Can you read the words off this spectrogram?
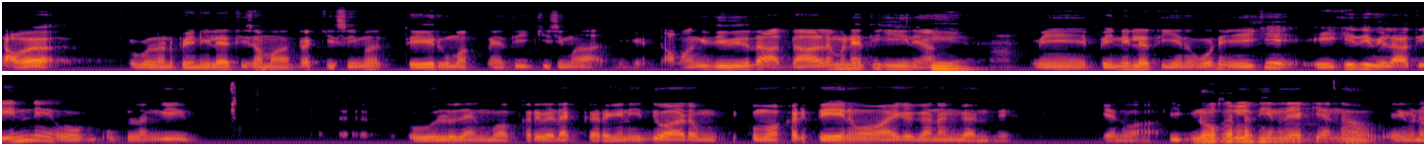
තව ඔගලට පෙනිල ඇති සමාට කිසිම තේරුමක් නැති කිසිම තමන්ගේ ජීවිතට අදාළම නැති හීනයක් මේ පෙනිල තියෙනකොට ඒක ඒකෙදි වෙලා තියෙන්නේ උගලන්ගේ ඔල්ල දැන් මොක්කර වැඩක් කරගෙන ඉදවාට එක මොක්කරි පේනවා ආයක ගණන් ගන්න යනවා ඉක්නෝ කරලා තියෙන දෙයක් කියන්න එමන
